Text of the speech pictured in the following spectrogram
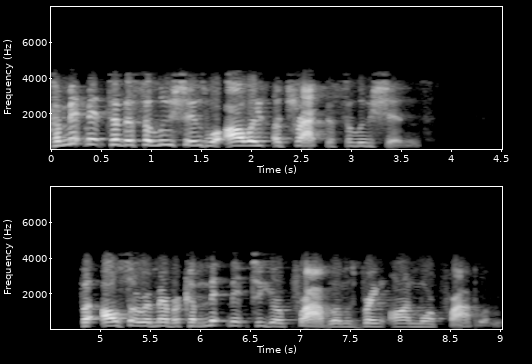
Commitment to the solutions will always attract the solutions. But also remember, commitment to your problems bring on more problems.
